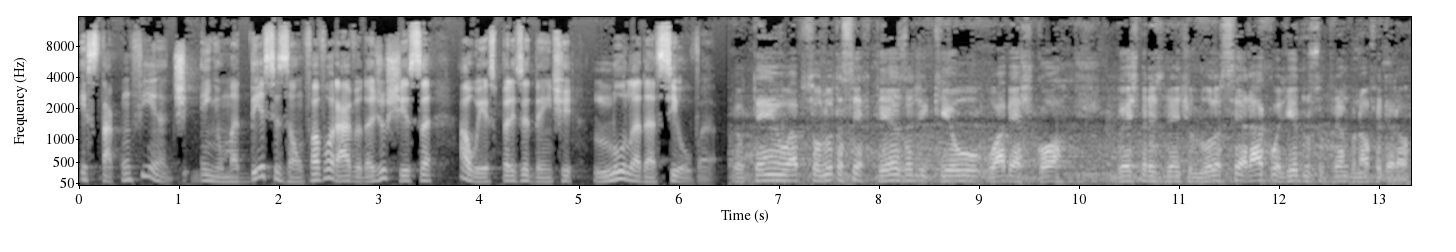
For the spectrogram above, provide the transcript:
está confiante em uma decisão favorável da Justiça ao ex-presidente Lula da Silva. Eu tenho absoluta certeza de que o, o habeas corpus do ex-presidente Lula será acolhido no Supremo Tribunal Federal.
